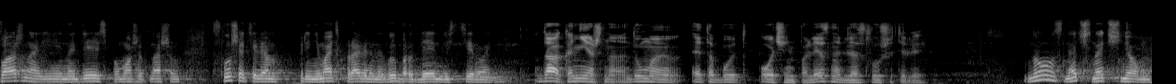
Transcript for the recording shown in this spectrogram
важно и, надеюсь, поможет нашим слушателям принимать правильный выбор для инвестирования. Да, конечно. Думаю, это будет очень полезно для слушателей. Ну, значит, начнем.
